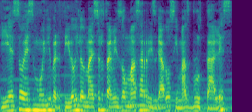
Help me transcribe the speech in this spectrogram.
Y eso es muy divertido y los maestros también son más arriesgados y más brutales.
